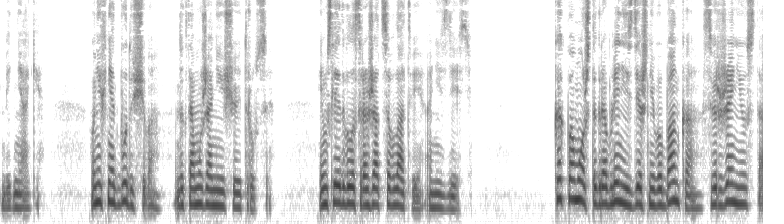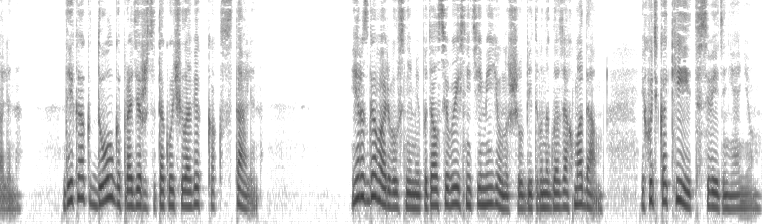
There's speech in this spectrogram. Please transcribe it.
бедняги. У них нет будущего, да к тому же они еще и трусы. Им следовало сражаться в Латвии, а не здесь. Как поможет ограбление здешнего банка свержению Сталина? Да и как долго продержится такой человек, как Сталин? Я разговаривал с ними, пытался выяснить имя юноши, убитого на глазах мадам, и хоть какие-то сведения о нем,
